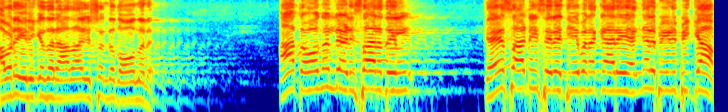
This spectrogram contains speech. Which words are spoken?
അവിടെ ഇരിക്കുന്ന രാധാകൃഷ്ണന്റെ തോന്നൽ. ആ തോന്നലിന്റെ അടിസ്ഥാനത്തിൽ കെ എസ് ആർ ടി സിയിലെ ജീവനക്കാരെ എങ്ങനെ പീഡിപ്പിക്കാം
